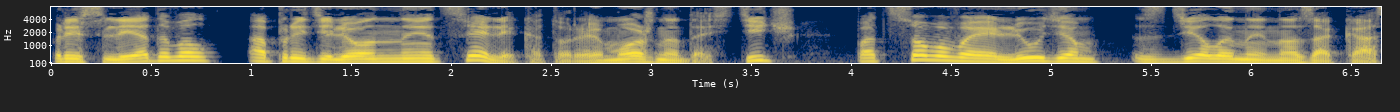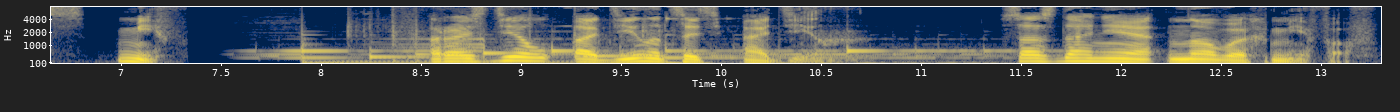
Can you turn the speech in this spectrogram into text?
преследовал определенные цели, которые можно достичь, подсовывая людям сделанный на заказ миф. Раздел 11.1. Создание новых мифов.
